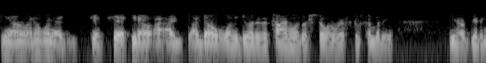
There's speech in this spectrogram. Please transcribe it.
you know, I don't want to get sick. You know, I, I I don't want to do it at a time where there's still a risk of somebody, you know, getting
